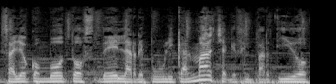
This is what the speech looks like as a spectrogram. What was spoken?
salió con votos de la República en Marcha, que es el partido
